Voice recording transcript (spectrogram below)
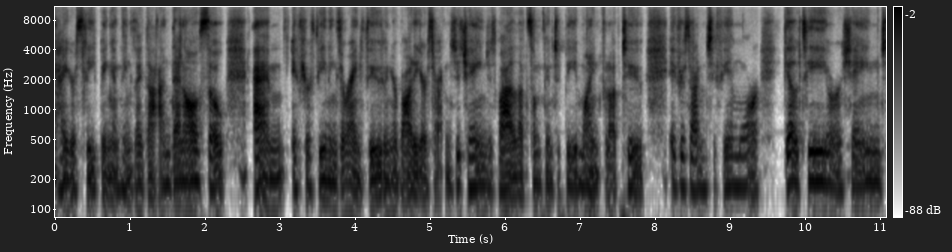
how you're sleeping and things like that. And then also um if your feelings around food and your body are starting to change as well that's something to be mindful of too. If you're starting to feel more guilty or ashamed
